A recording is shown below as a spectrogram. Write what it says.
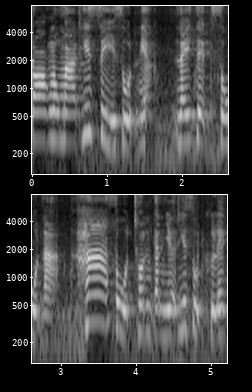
รองลงมาที่ 4 สูตรเนี่ย ใน 7 สูตรน่ะ5สูตรชนกันเยอะที่สุดคือเลข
